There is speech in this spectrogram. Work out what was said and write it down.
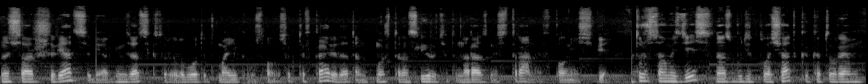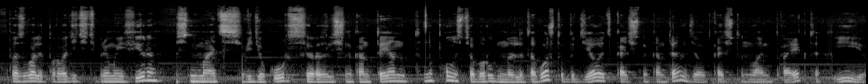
начала расширяться. И организации, которые работают в маленьком, условно, Сыктывкаре, да, там может транслировать это на разные страны вполне себе. То же самое здесь. У нас будет площадка, которая позволит проводить эти прямые эфиры, снимать видеокурсы, различный контент, ну, полностью оборудована для того, чтобы делать качественный контент, делать качественные онлайн-проекты. И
